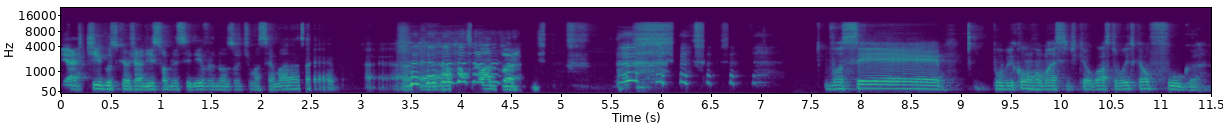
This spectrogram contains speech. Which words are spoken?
De artigos que eu já li sobre esse livro nas últimas semanas é, é, é Você publicou um romance de que eu gosto muito, que é o Fuga,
